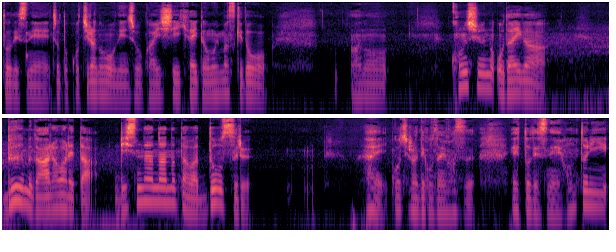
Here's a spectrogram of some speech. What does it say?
とですねちょっとこちらの方をね紹介していきたいと思いますけどあの今週のお題がブームが現れたリスナーのあなたはどうする？はい、こちらでございます。えっとですね、本当に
